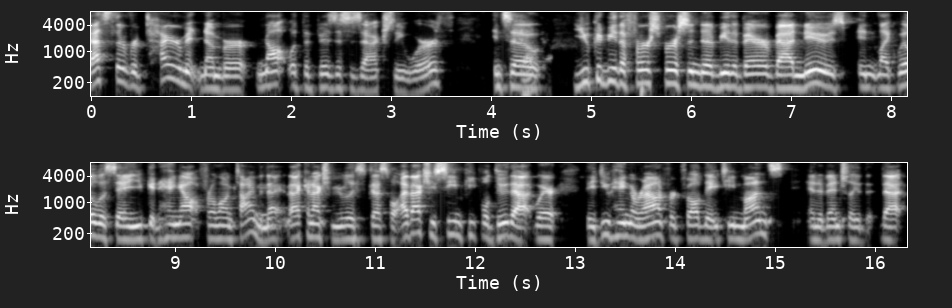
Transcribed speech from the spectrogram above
that's their retirement number, not what the business is actually worth. And so. Yeah you could be the first person to be the bearer of bad news. And like Will was saying, you can hang out for a long time and that, that can actually be really successful. I've actually seen people do that where they do hang around for 12 to 18 months and eventually th- that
